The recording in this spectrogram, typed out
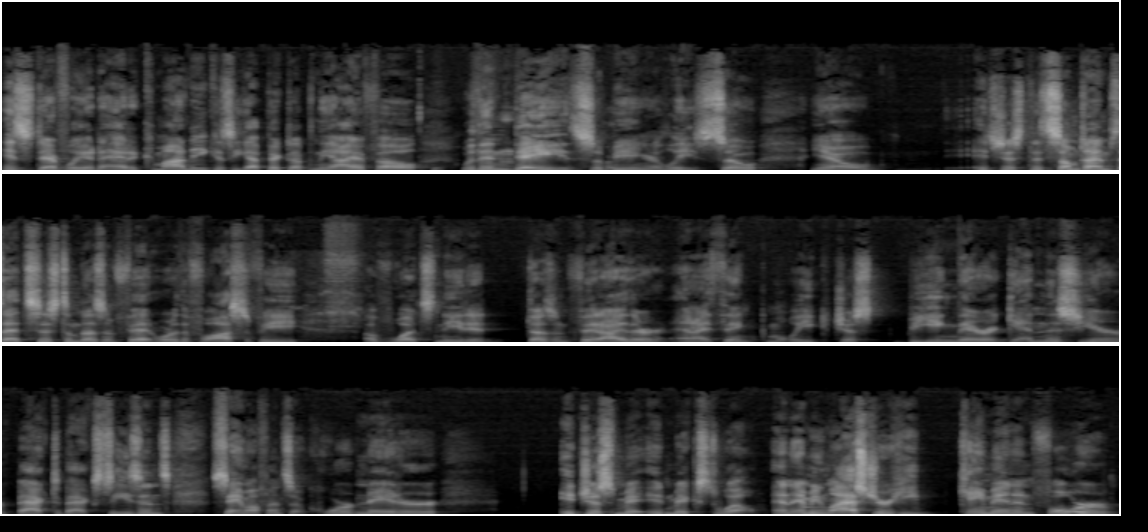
is definitely an added commodity because he got picked up in the IFL within days of being released. So you know, it's just that sometimes that system doesn't fit or the philosophy of what's needed doesn't fit either. And I think Malik just being there again this year, back to back seasons, same offensive coordinator, it just mi- it mixed well. And I mean, last year he came in and Fuller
